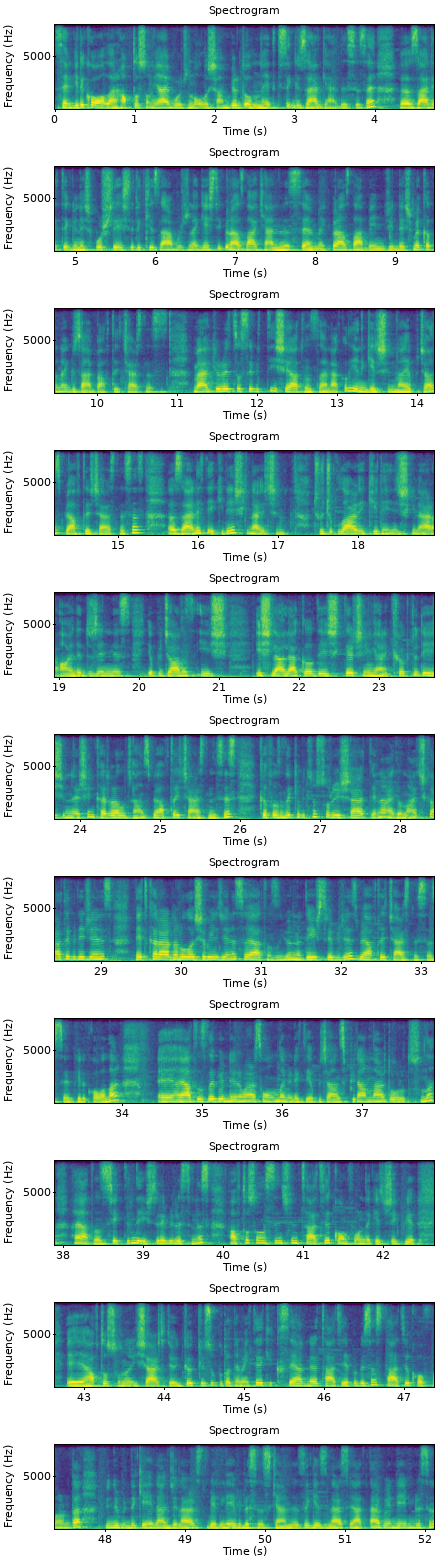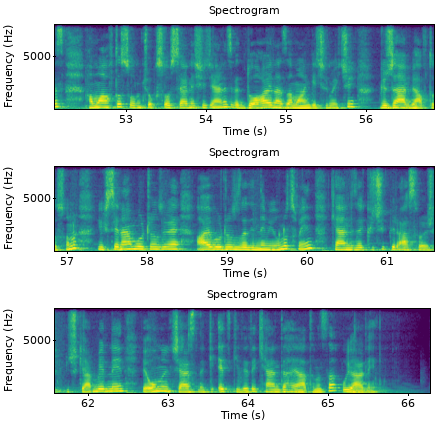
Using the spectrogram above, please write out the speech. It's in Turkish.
Sevgili kovalar hafta sonu yay burcunda oluşan bir dolunay etkisi güzel geldi size. Ve özellikle güneş burç değiştir ikizler burcuna geçti. Biraz daha kendinizi sevmek, biraz daha bencilleşmek adına güzel bir hafta içerisindesiniz. Merkür Retrosu bitti. iş hayatınızla alakalı yeni girişimler yapacağınız bir hafta içerisindesiniz. Özellikle ikili ilişkiler için. Çocuklar, ikili ilişkiler, aile düzeniniz, yapacağınız iş, işle alakalı değişiklikler için yani köklü değişimler için karar alacağınız bir hafta içerisindesiniz. Kafanızdaki bütün soru işaretlerini aydınlığa çıkartabileceğiniz, net kararlara ulaşabileceğiniz, hayatınızın yönünü değiştirebileceğiniz bir hafta içerisindesiniz sevgili kovalar. Ee, hayatınızda birileri varsa onunla birlikte yapacağınız planlar doğrultusunda hayatınızı şeklini değiştirebilirsiniz. Hafta sonu sizin için tatil konforunda geçecek bir e, hafta sonu işaret ediyor gökyüzü. Bu da demektir ki kısa yerlere tatil yapabilirsiniz. Tatil konforunda günübirlik eğlenceler belirleyebilirsiniz kendinize. Geziler, seyahatler belirleyebilirsiniz. Ama hafta sonu çok sosyalleşeceğiniz ve doğayla zaman geçirmek için güzel bir hafta sonu. Yükselen burcunuzu ve ay burcunuzu da dinlemeyi unutmayın. Kendinize küçük bir astrolojik üçgen belirleyin ve onun içerisindeki etkileri kendi hayatınıza uyarlayın.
